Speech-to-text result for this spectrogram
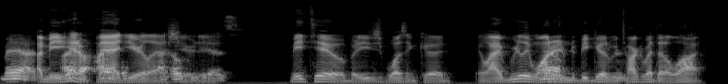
man! I mean, he had a I- I bad hope- year I last year, he dude. is. Me too, but he just wasn't good. And I really wanted No. him to be good. We talked about that a lot.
